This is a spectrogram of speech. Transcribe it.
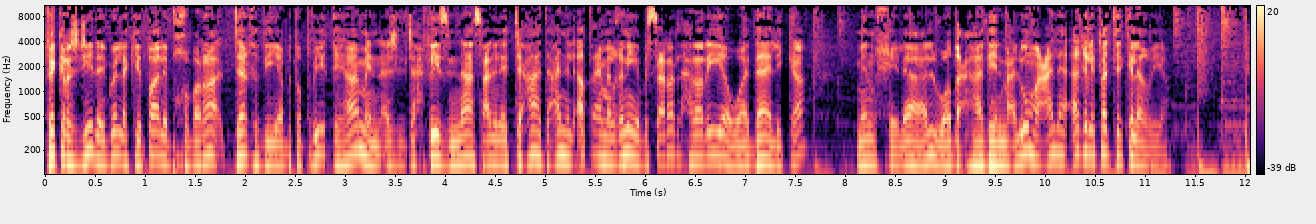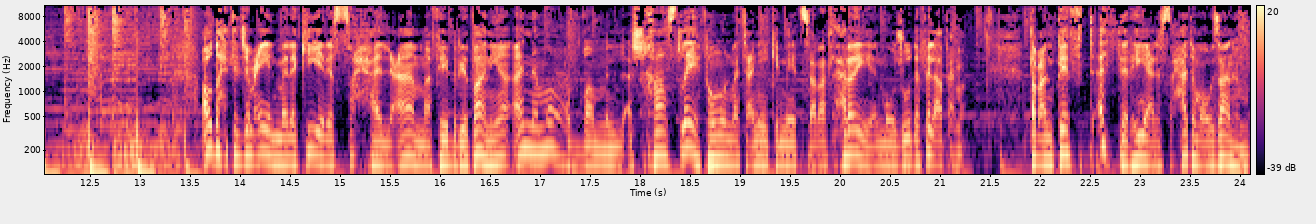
فكرة جديدة يقول لك يطالب خبراء تغذية بتطبيقها من أجل تحفيز الناس على الابتعاد عن الأطعمة الغنية بالسعرات الحرارية وذلك من خلال وضع هذه المعلومة على أغلفة تلك الأغذية. أوضحت الجمعية الملكية للصحة العامة في بريطانيا أن معظم الأشخاص لا يفهمون ما تعنيه كمية السعرات الحرارية الموجودة في الأطعمة. طبعا كيف تأثر هي على صحتهم وأوزانهم؟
